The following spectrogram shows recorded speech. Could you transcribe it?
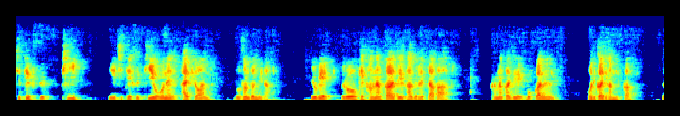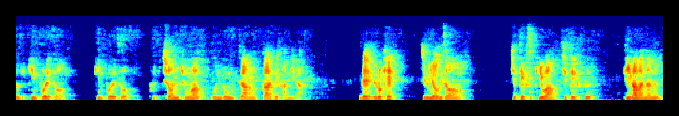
GTX-B 이 GTX-D 요번에 발표한 노선도입니다. 요게 이렇게 강남까지 가기로 했다가 강남까지 못 가는 어디까지 갑니까? 여기 김포에서 김포에서 부천 종합운동장까지 갑니다. 네, 이렇게 지금 여기서 GTX-B와 GTX-D가 만나는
